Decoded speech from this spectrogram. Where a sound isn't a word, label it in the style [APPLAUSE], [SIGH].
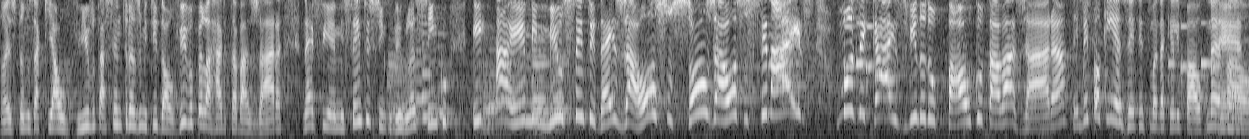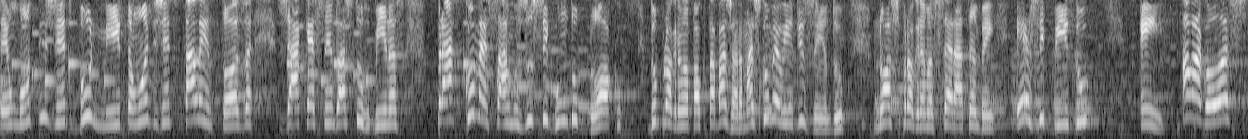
Nós estamos aqui ao vivo, está sendo transmitido ao vivo pela Rádio Tabajara, na FM 105,5 e AM 1110. Já ouço som, já ouço sinais musicais vindo do palco Tabajara. Tem bem pouquinha gente em cima daquele palco, né, É, Val? tem um monte de gente bonita, um monte de gente talentosa já aquecendo as turbinas para começarmos o segundo bloco do programa Palco Tabajara. Mas como eu ia dizendo, nosso programa será também exibido em Alagoas,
